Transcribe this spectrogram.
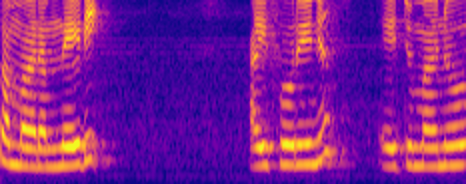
സമ്മാനം നേടി. ഐഫോറി ന്യൂസ് ഏറ്റുമാനൂർ.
